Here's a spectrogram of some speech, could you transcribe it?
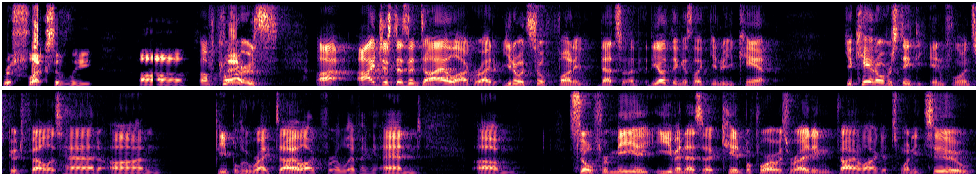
reflexively. Uh, Of course. I, I just as a dialogue writer, you know, it's so funny. That's uh, the other thing is like, you know, you can't you can't overstate the influence Goodfellas had on people who write dialogue for a living. And um, so for me, even as a kid, before I was writing dialogue at 22,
